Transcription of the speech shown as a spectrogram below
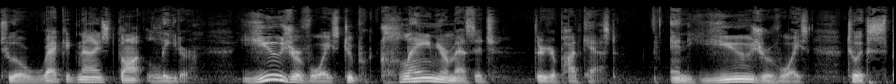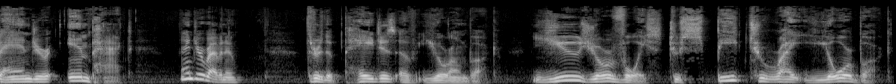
to a recognized thought leader. Use your voice to proclaim your message through your podcast and use your voice to expand your impact and your revenue through the pages of your own book. Use your voice to speak to write your book,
